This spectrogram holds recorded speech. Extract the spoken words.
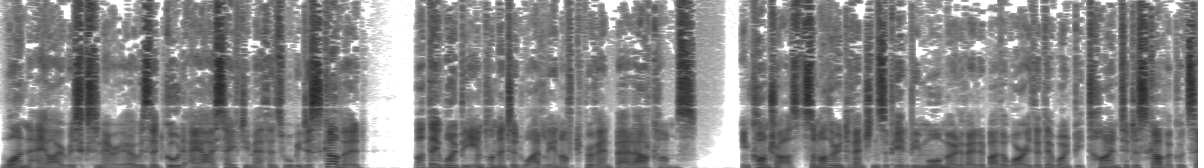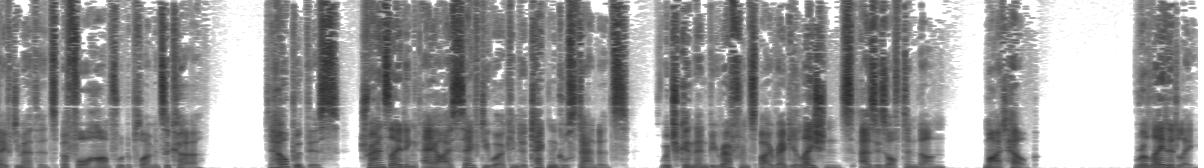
One AI risk scenario is that good AI safety methods will be discovered, but they won't be implemented widely enough to prevent bad outcomes. In contrast, some other interventions appear to be more motivated by the worry that there won't be time to discover good safety methods before harmful deployments occur. To help with this, translating AI safety work into technical standards, which can then be referenced by regulations, as is often done, might help. Relatedly,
